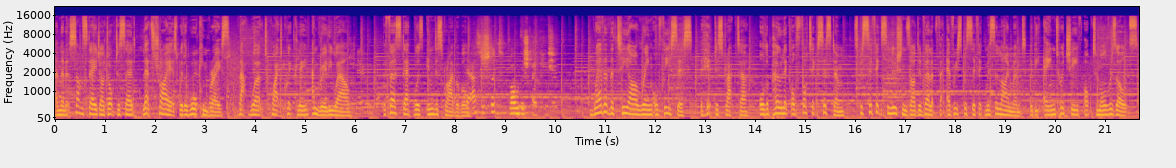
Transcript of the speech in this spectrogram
And then at some stage, our doctor said, let's try it with a walking brace. That worked quite quickly and really well. The first step was indescribable. Der erste Schritt war unbeschreiblich. Whether the TR ring orthesis, the hip distractor, or the Pohlig orthotic system, specific solutions are developed for every specific misalignment with the aim to achieve optimal results.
